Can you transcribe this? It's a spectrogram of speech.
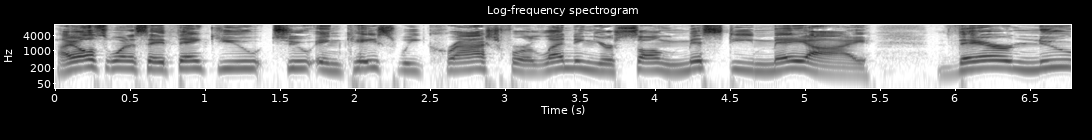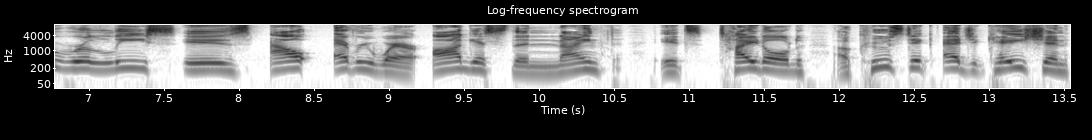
I also want to say thank you to In Case We Crash for lending your song Misty May I. Their new release is out everywhere August the 9th. It's titled Acoustic Education.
